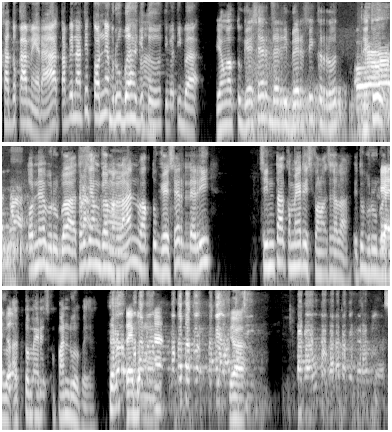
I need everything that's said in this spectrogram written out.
satu kamera, tapi nanti tonnya berubah gitu tiba-tiba. Yang waktu geser dari Bervi ke root Oh, itu iya. tonnya berubah. Terus yang Ah. gamelan waktu geser dari Cinta ke Meris kalau nggak salah. Itu berubah Iya, juga. itu- Atau Meris ke Pandu apa ya? Rebongnya. Ya. sih. Pakai auto karena pakai mirrorless.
